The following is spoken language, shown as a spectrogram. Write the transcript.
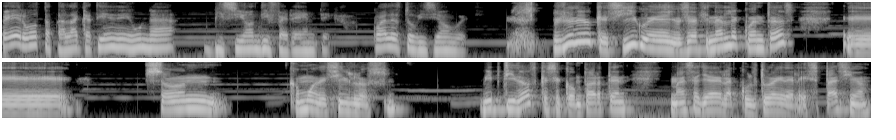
Pero Tatalaca tiene una visión diferente. ¿Cuál es tu visión, güey? Pues yo digo que sí, güey. O sea, a final de cuentas, eh, son, ¿cómo decirlos? Víptidos que se comparten más allá de la cultura y del espacio.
